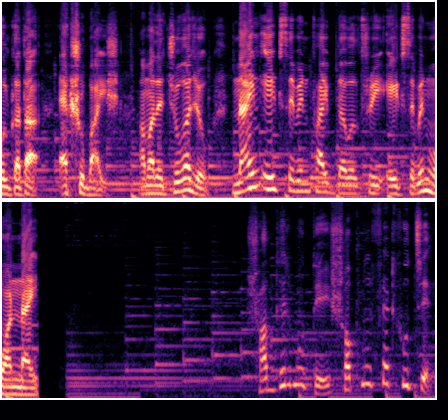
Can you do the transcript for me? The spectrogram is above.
কলকাতা একশো বাইশ। আমাদের যোগাযোগ nine eight seven five double three eight seven one nine. সাধ্যের মধ্যে স্বপ্নের ফ্ল্যাট খুঁজছেন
